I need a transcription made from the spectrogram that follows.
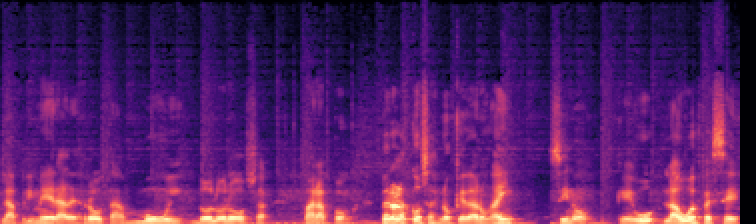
la primera derrota muy dolorosa para Punk. Pero las cosas no quedaron ahí, sino que la UFC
